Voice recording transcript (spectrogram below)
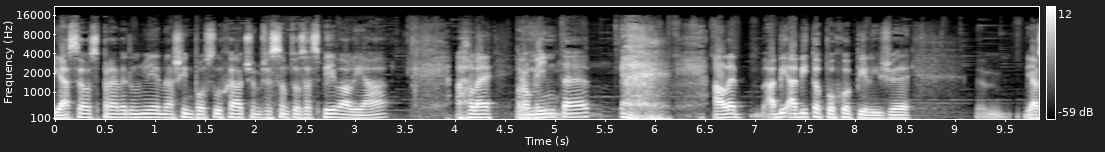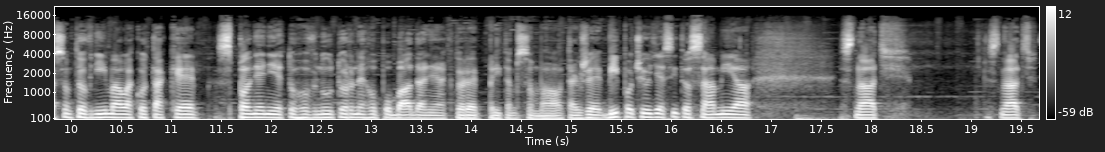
ja sa ospravedlňujem našim poslucháčom, že som to zaspieval ja, ale Promiňte, ale aby, aby to pochopili, že ja som to vnímal ako také splnenie toho vnútorného pobádania, ktoré pritom som mal. Takže vypočujte si to sami a snáď, snáď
